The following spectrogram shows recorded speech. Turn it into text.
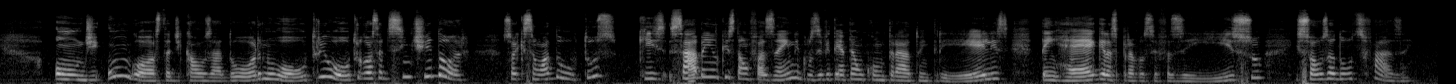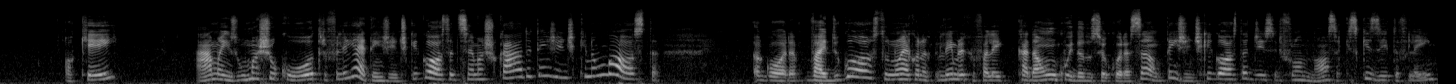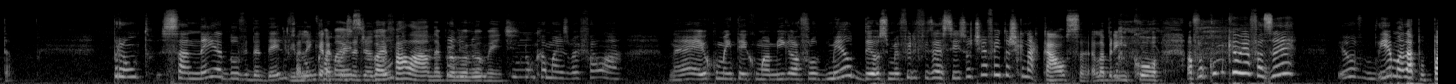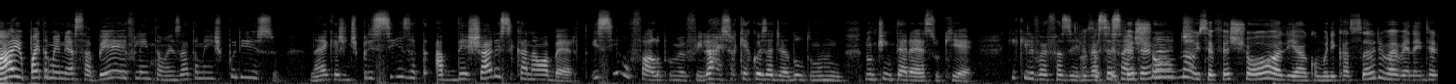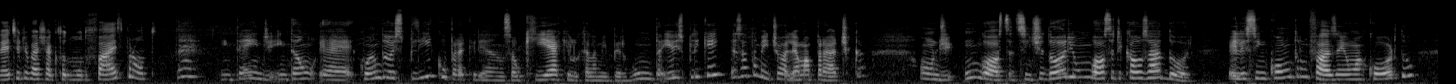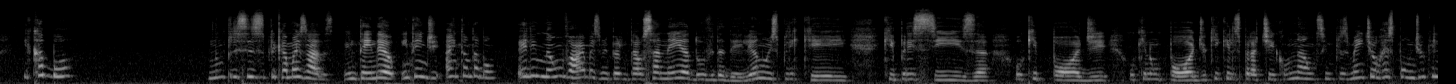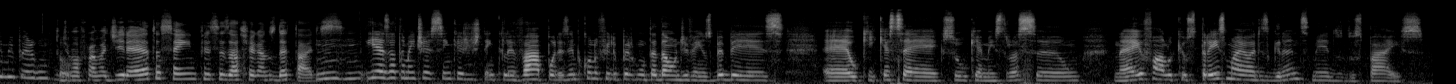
onde um gosta de causar dor no outro e o outro gosta de sentir dor. Só que são adultos que sabem o que estão fazendo, inclusive tem até um contrato entre eles, tem regras para você fazer isso, e só os adultos fazem. Ok? Ah, mas um machuca o outro. Eu falei, é, tem gente que gosta de ser machucado e tem gente que não gosta. Agora, vai de gosto, não é? Quando, lembra que eu falei cada um cuida do seu coração? Tem gente que gosta disso. Ele falou, nossa, que esquisito. Eu falei, então. Pronto, sanei a dúvida dele, e falei que era coisa de adulto. vai falar, né, provavelmente. Ele nunca mais vai falar. Né? Eu comentei com uma amiga, ela falou, meu Deus, se meu filho fizesse isso, eu tinha feito acho que na calça. Ela brincou. ela falou, como que eu ia fazer? eu ia mandar pro pai, o pai também não ia saber. Eu falei, então, é exatamente por isso, né? Que a gente precisa deixar esse canal aberto. E se eu falo pro meu filho, ah, isso aqui é coisa de adulto, não, não te interessa o que é. O que, que ele vai fazer? Ele Nossa, vai acessar a internet. Não, e você fechou ali a comunicação, ele vai ver na internet, ele vai achar que todo mundo faz, pronto. É, entende? Então, é, quando eu explico para a criança o que é aquilo que ela me pergunta, e eu expliquei exatamente, olha, é uma prática onde um gosta de sentir dor e um gosta de causar dor. Eles se encontram, fazem um acordo e acabou. Não precisa explicar mais nada. Entendeu? Entendi. Ah, então tá bom. Ele não vai mais me perguntar. Eu sanei a dúvida dele. Eu não expliquei que precisa, o que pode, o que não pode, o que, que eles praticam. Não, simplesmente eu respondi o que ele me perguntou. De uma forma direta, sem precisar chegar nos detalhes. Uhum. E é exatamente assim que a gente tem que levar. Por exemplo, quando o filho pergunta de onde vêm os bebês, é, o que, que é sexo, o que é menstruação. Né? Eu falo que os três maiores grandes medos dos pais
